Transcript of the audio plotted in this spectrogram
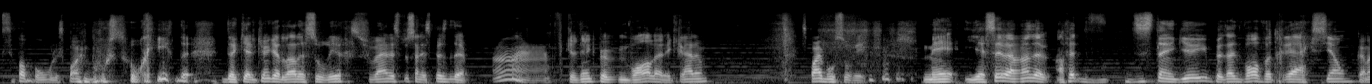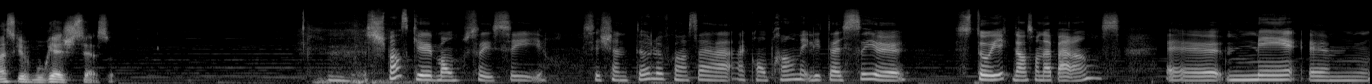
C'est pas beau, c'est pas un beau sourire de, quelqu'un qui a l'air de sourire. Souvent, c'est plus une espèce de. Ah, quelqu'un qui peut me voir à l'écran. C'est pas un beau sourire. Mais il essaie vraiment de, en fait, vous distinguer, peut-être voir votre réaction. Comment est-ce que vous réagissez à ça? Je pense que, bon, c'est. C'est Shanta, là, vous commencez à, comprendre. Il est assez euh, stoïque dans son apparence. Euh, mais euh,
